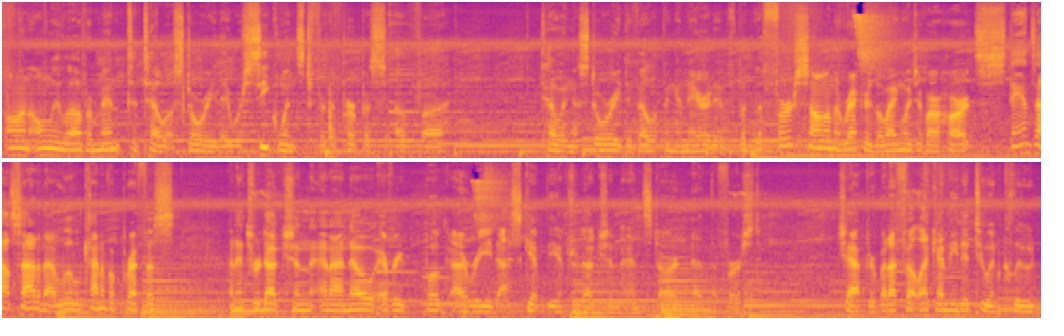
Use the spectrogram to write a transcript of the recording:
on Only Love are meant to tell a story. They were sequenced for the purpose of uh, telling a story, developing a narrative. But the first song on the record, The Language of Our Hearts, stands outside of that little kind of a preface, an introduction, and I know every book I read, I skip the introduction and start at the first chapter, but I felt like I needed to include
